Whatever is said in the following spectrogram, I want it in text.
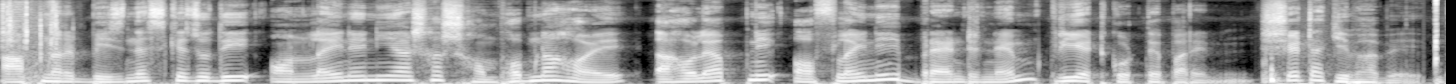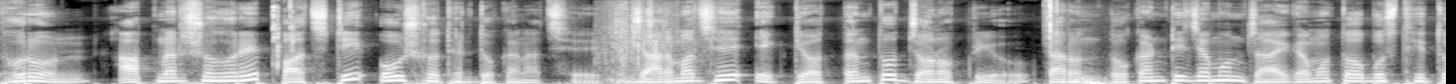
আপনার বিজনেসকে যদি অনলাইনে নিয়ে আসা সম্ভব না হয়, তাহলে আপনি অফলাইনেই ব্র্যান্ড নেম ক্রিয়েট করতে পারেন। সেটা কীভাবে? ধরুন, আপনার শহরে পাঁচটি ঔষধের দোকান আছে, যার মাঝে একটি অত্যন্ত জনপ্রিয়। কারণ দোকানটি যেমন জায়গা মতো অবস্থিত,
